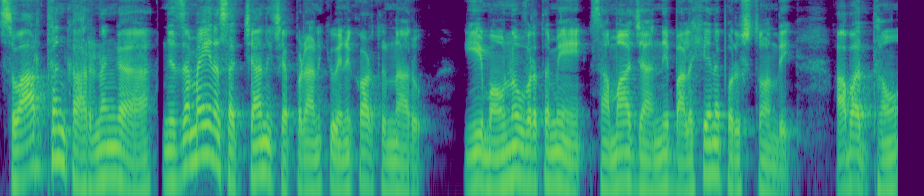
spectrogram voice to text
స్వార్థం కారణంగా నిజమైన సత్యాన్ని చెప్పడానికి వెనుకాడుతున్నారు. ఈ మౌనవ్రతమే సమాజాన్ని బలహీనపరుస్తోంది. అబద్ధం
